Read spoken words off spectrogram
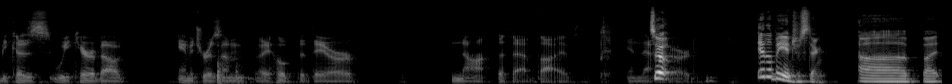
because we care about amateurism, I hope that they are not the Fab Five in that So, regard. it'll be interesting. Uh, but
